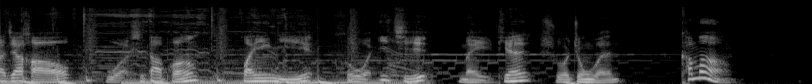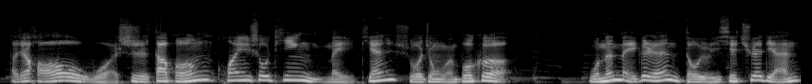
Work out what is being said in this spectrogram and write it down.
大家好，我是大鹏，欢迎你和我一起每天说中文。Come on！大家好，我是大鹏，欢迎收听每天说中文播客。我们每个人都有一些缺点，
